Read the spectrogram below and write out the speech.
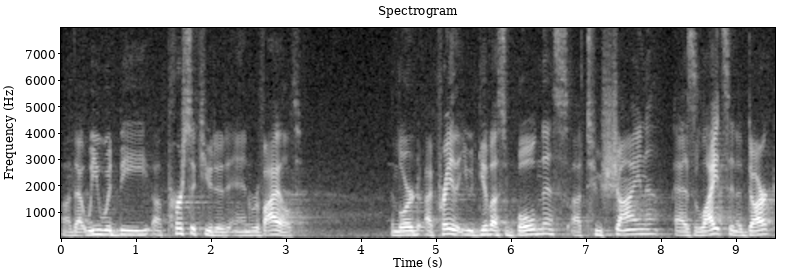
uh, that we would be uh, persecuted and reviled. And Lord, I pray that you would give us boldness uh, to shine as lights in a dark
